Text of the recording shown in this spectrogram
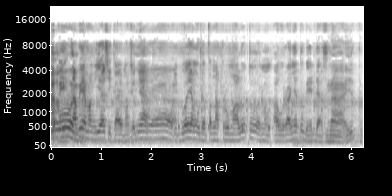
Tapi tapi emang iya sih kayak maksudnya gue yang udah pernah ke rumah lu tuh emang auranya tuh beda sih. Nah itu.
